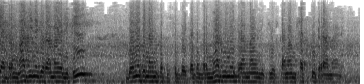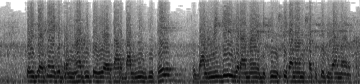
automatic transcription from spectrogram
या ब्रह्मा जी ने जो रामायण लिखी, दोनों के नाम से प्रसिद्ध है। कहते ब्रह्मा जी ने एक रामायण लिखी, उसका नाम सतकूट रामायण है। कोई कहते हैं कि ब्रह्मा जी के ही अवतार वाल्मीकि जी थे तो वाल्मीकि जी ने जो रामायण लिखी, उसी का नाम सतकूट रामायण था।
